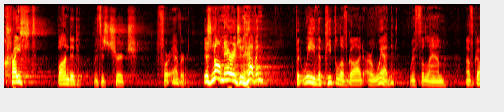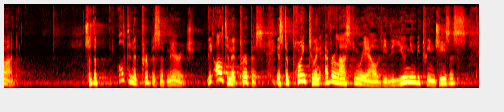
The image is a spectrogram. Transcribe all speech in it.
Christ bonded with his church forever. There's no marriage in heaven, but we, the people of God, are wed with the Lamb of God. So, the ultimate purpose of marriage, the ultimate purpose, is to point to an everlasting reality the union between Jesus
